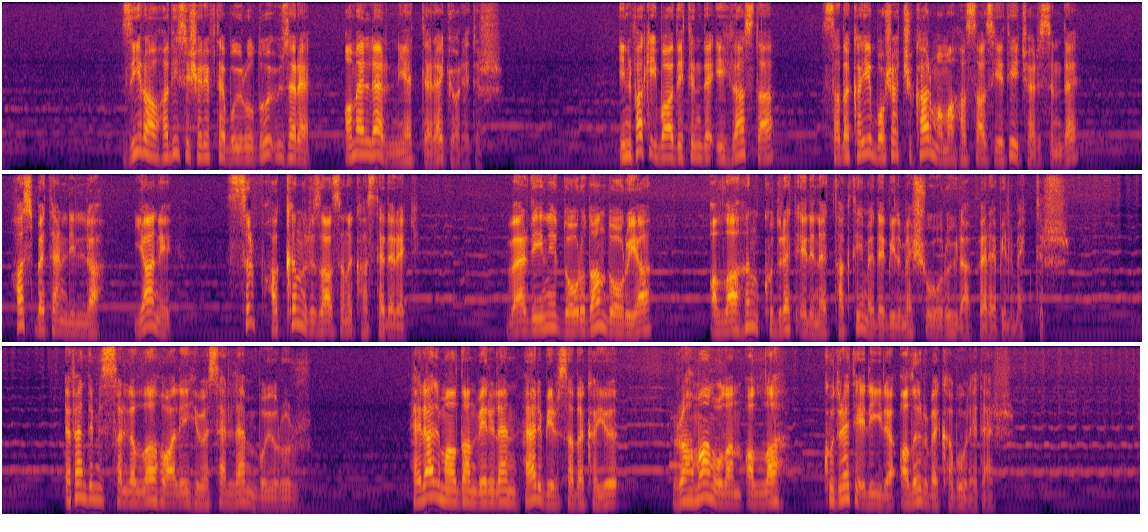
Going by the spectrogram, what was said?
Zira hadis-i şerifte buyurulduğu üzere ameller niyetlere göredir. İnfak ibadetinde ihlas da sadakayı boşa çıkarmama hassasiyeti içerisinde hasbeten lillah yani sırf hakkın rızasını kastederek verdiğini doğrudan doğruya Allah'ın kudret eline takdim edebilme şuuruyla verebilmektir. Efendimiz sallallahu aleyhi ve sellem buyurur, Helal maldan verilen her bir sadakayı Rahman olan Allah kudret eliyle alır ve kabul eder.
